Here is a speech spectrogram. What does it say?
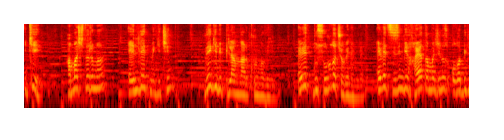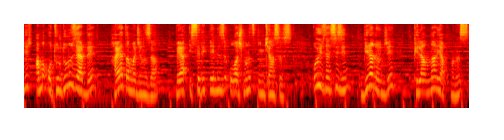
2. Amaçlarımı elde etmek için ne gibi planlar kurmalıyım? Evet bu soru da çok önemli. Evet sizin bir hayat amacınız olabilir ama oturduğunuz yerde hayat amacınıza veya istediklerinize ulaşmanız imkansız. O yüzden sizin bir an önce planlar yapmanız,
